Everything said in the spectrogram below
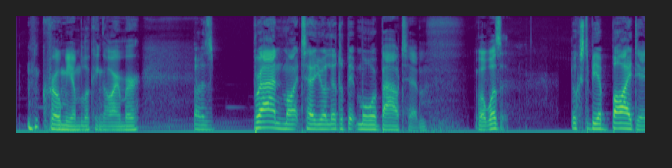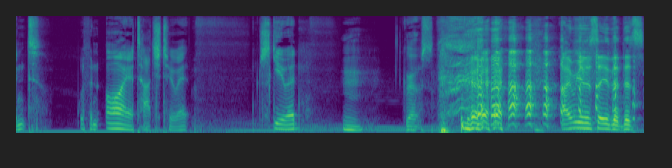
chromium looking armor. Well, his brand might tell you a little bit more about him. What was it? Looks to be a bident with an eye attached to it, skewered. Hmm. Gross. I'm going to say that this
